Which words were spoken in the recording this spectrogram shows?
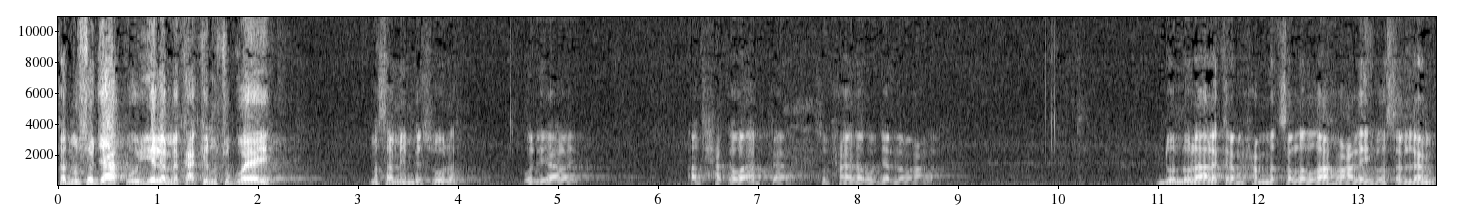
ka nusoja k'o yɛlɛmɛ k'a kɛ nusogoya ye masa min bɛ so la o de ye ala ye adhaka wa abka subhanahu jalla wa ala don dɔ la alakira muhammad sallallahu alayhi wa sallam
